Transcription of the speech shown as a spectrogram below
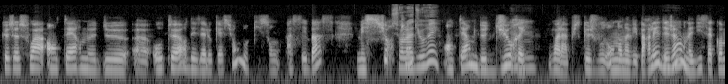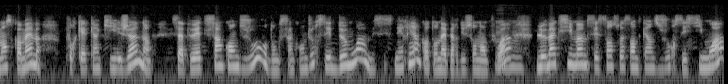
que ce soit en termes de euh, hauteur des allocations, donc qui sont assez basses, mais surtout Sur la durée. en termes de durée. Mhm. Voilà, puisque je vous, on en avait parlé déjà, Mhm. on a dit ça commence quand même pour quelqu'un qui est jeune, ça peut être 50 jours, donc 50 jours c'est deux mois, mais ce n'est rien quand on a perdu son emploi. Mhm. Le maximum c'est 175 jours, c'est six mois.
